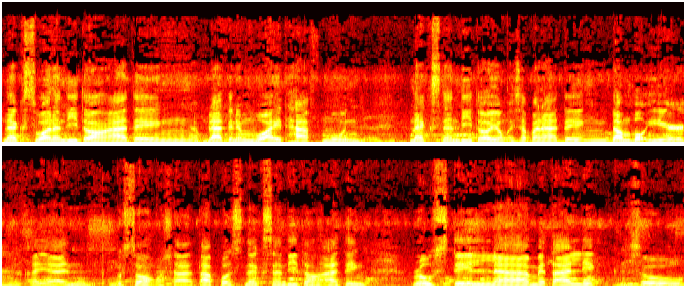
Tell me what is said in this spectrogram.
Next one, nandito ang ating Platinum White Half Moon. Next, nandito yung isa pa nating Dumbo Ear. Ayan, gustuhan ko siya. Tapos, next, nandito ang ating Rose Tail na metallic. So,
